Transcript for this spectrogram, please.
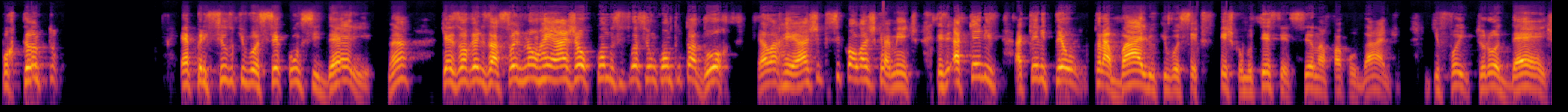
Portanto, é preciso que você considere né, que as organizações não reajam como se fosse um computador, ela reage psicologicamente. Quer dizer, aquele, aquele teu trabalho que você fez como TCC na faculdade, que foi tirou 10,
